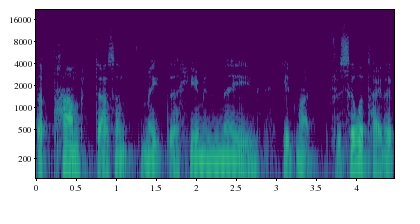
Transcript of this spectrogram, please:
the pump doesn't meet the human need. It might facilitate it,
